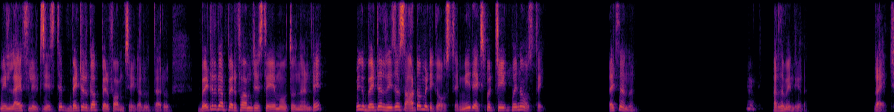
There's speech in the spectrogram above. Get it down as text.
మీ లైఫ్ లీడ్ చేస్తే బెటర్గా పెర్ఫామ్ చేయగలుగుతారు. బెటర్గా పెర్ఫామ్ చేస్తే ఏమవుతుందంటే మీకు బెటర్ రిజల్ట్స్ ఆటోమేటిక్గా వస్తాయి. మీరు ఎక్స్పెక్ట్ చేయకపోయినా వస్తాయి. రైట్ నాన్న అర్థమైంది కదా? రైట్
